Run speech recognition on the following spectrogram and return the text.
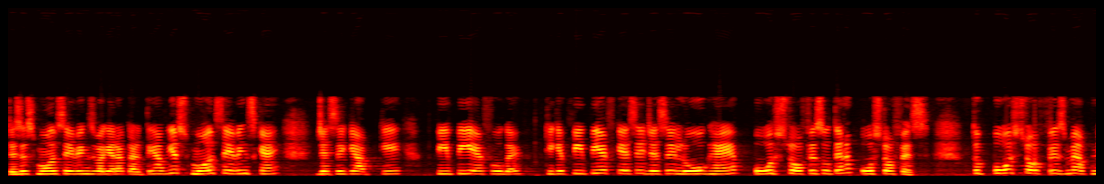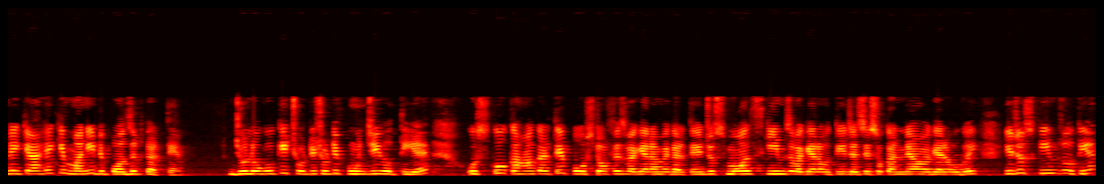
जैसे स्मॉल सेविंग्स वगैरह करते हैं। अब ये स्मॉल सेविंग्स क्या है? जैसे कि आपके पीपीएफ हो गए। ठीक है पीपीएफ कैसे, जैसे लोग हैं पोस्ट ऑफ़िस होते हैं ना पोस्ट ऑफ़िस तो पोस्ट ऑफ़िस में अपने क्या है कि मनी डिपॉजिट करते हैं। जो लोगों की छोटी छोटी पूंजी होती है, उसको कहाँ करते हैं? पोस्ट ऑफ़िस वगैरह में करते हैं। जो स्मॉल स्कीम्स वगैरह होती है, जैसे सुकन्या वगैरह हो गई, ये जो स्कीम्स होती हैं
